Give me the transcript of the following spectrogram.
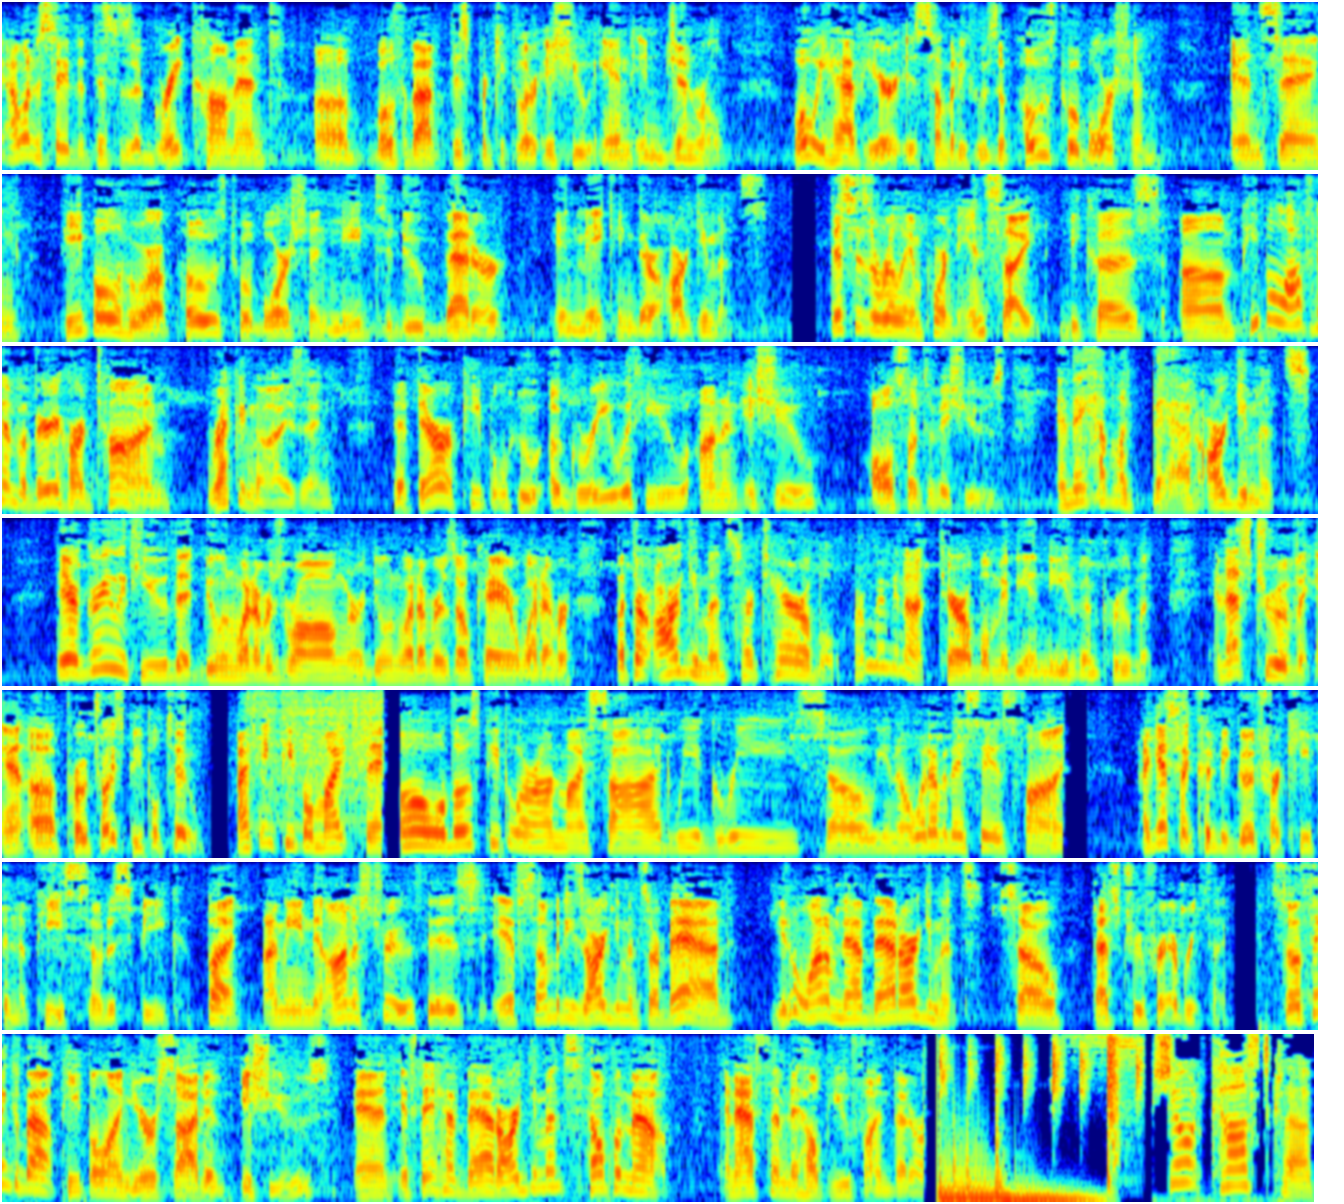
I want to say that this is a great comment, uh, both about this particular issue and in general. What we have here is somebody who's opposed to abortion and saying people who are opposed to abortion need to do better in making their arguments. This is a really important insight because um, people often have a very hard time recognizing that there are people who agree with you on an issue, all sorts of issues, and they have like bad arguments. They agree with you that doing whatever's wrong or doing whatever is okay or whatever, but their arguments are terrible, or maybe not terrible, maybe in need of improvement. And that's true of uh, pro choice people too. I think people might think, oh, well, those people are on my side, we agree, so, you know, whatever they say is fine. I guess that could be good for keeping the peace, so to speak. But, I mean, the honest truth is if somebody's arguments are bad, you don't want them to have bad arguments. So, that's true for everything. So think about people on your side of issues, and if they have bad arguments, help them out and ask them to help you find better. Shortcast Club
